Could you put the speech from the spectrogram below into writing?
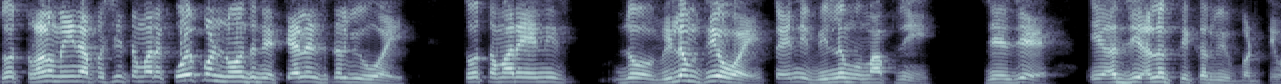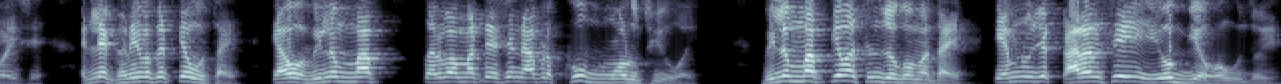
જો ત્રણ મહિના પછી તમારે કોઈ પણ નોંધને ચેલેન્જ કરવી હોય, તો તમારે એની જો વિલંબ થયો હોય, તો એની વિલંબ માપની જે છે, એ અરજી અલગથી કરવી પડતી હોય છે. એટલે ઘણી વખત કેવું થાય કે આવો વિલંબ માપ કરવા માટે છે ને આપણે ખૂબ મોડું થયું હોય. વિલંબ માપ કેવા સંજોગોમાં થાય? કે એમનું જે કારણ છે એ યોગ્ય હોવું જોઈએ.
